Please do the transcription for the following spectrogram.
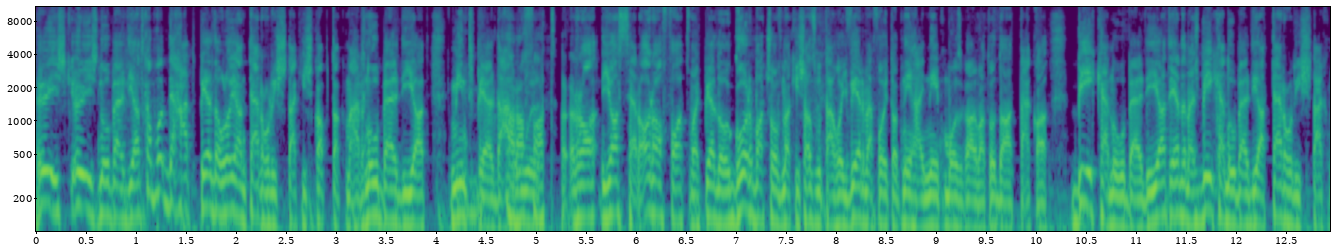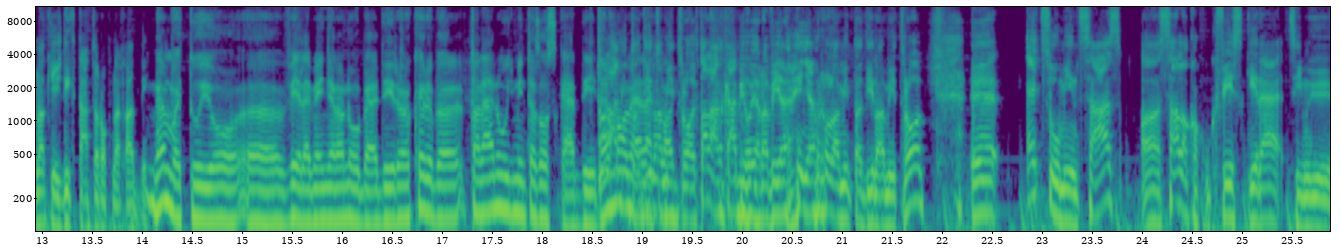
Ő is, ő is Nobel-díjat kapott, de hát például olyan terroristák is kaptak már Nobel-díjat, mint például Arafat. Ra, Yasser Arafat, vagy például Gorbacsovnak is azután, hogy vérbe folytott néhány népmozgalmat odaadták a béke Nobel-díjat. Érdemes béke Nobel-díjat terroristáknak és diktátoroknak adni. Nem vagy túl jó véleményen a Nobel-díjról, körülbelül talán úgy, mint az Oscar-díj. Talán, mint a dinamitról, talán kb. olyan a véleményem róla, mint a dinamitról. Egy szó mint száz, a Szálakakuk fészkére című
